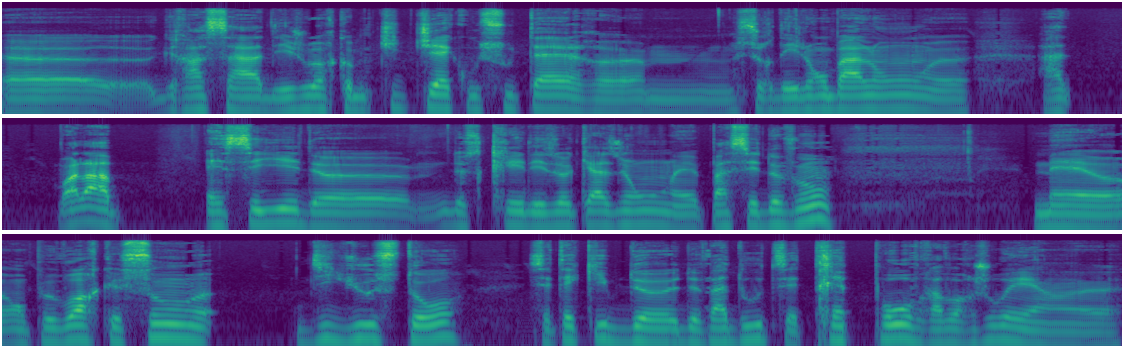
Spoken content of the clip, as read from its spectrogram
grâce à des joueurs comme Tchitchek ou Souter sur des longs ballons voilà essayer de, se créer des occasions et passer devant. Mais euh, on peut voir que sans Di Giusto, cette équipe de, de Vaduz c'est très pauvre à avoir joué. Hein.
